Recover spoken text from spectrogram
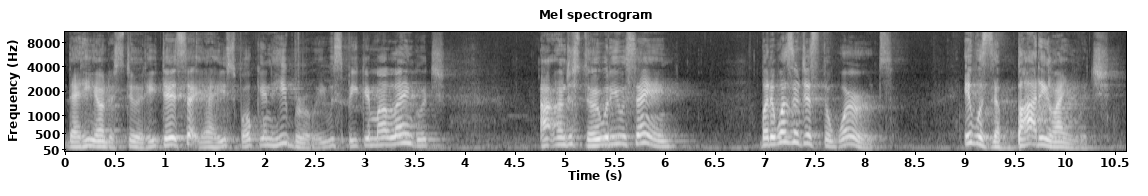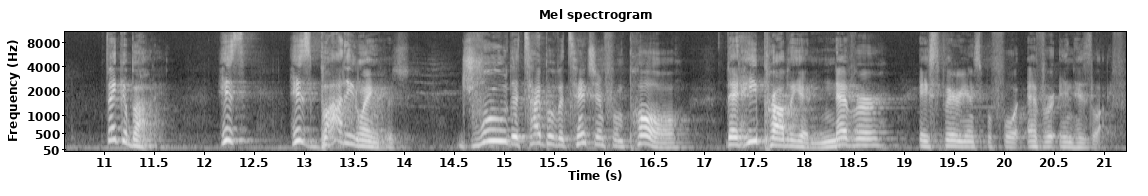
that he understood. He did say, yeah, he spoke in Hebrew. He was speaking my language. I understood what he was saying. But it wasn't just the words, it was the body language. Think about it. His, his body language drew the type of attention from Paul that he probably had never experienced before ever in his life.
